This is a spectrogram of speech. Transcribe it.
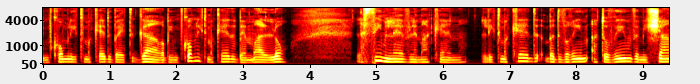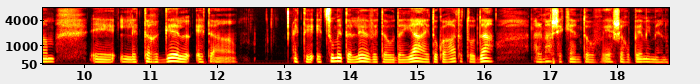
במקום להתמקד באתגר, במקום להתמקד במה לא, לשים לב למה כן, להתמקד בדברים הטובים ומשם אה, לתרגל את ה... את, את תשומת הלב, את ההודיה, את הוקרת התודה על מה שכן טוב, ויש הרבה ממנו.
